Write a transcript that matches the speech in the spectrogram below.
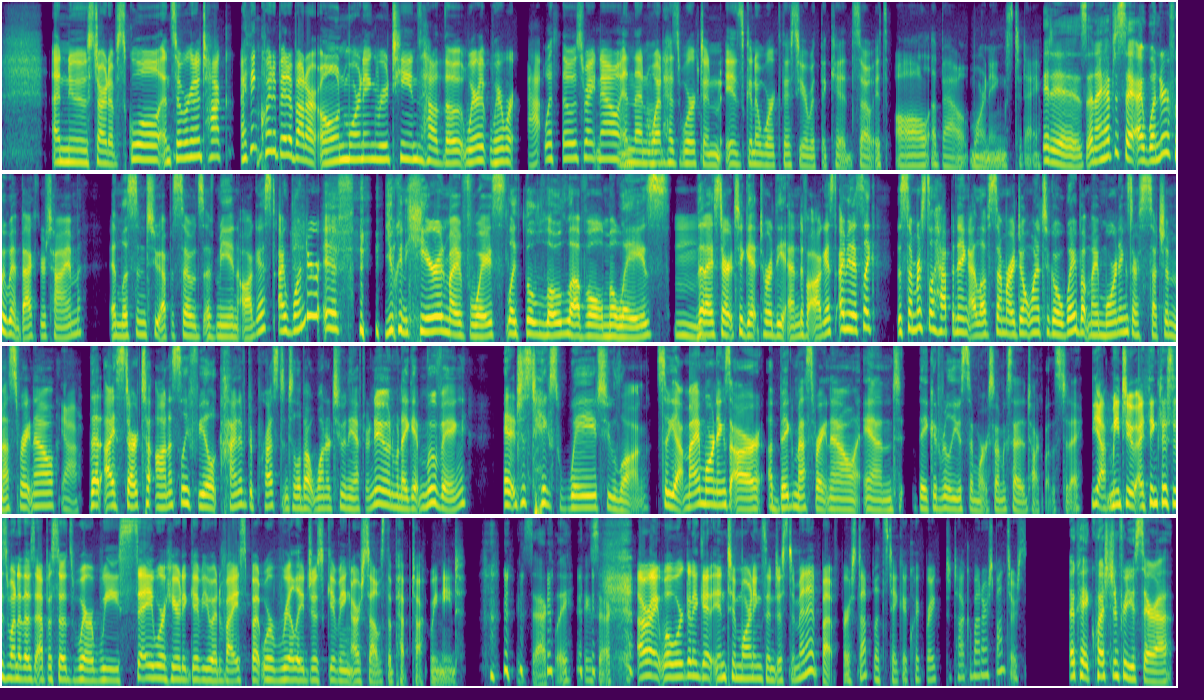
a new start of school. And so we're going to talk I think quite a bit about our own morning routines, how the where where we're at with those right now and then what has worked and is going to work this year with the kids. So it's all about mornings today. It is. And I have to say, I wonder if we went back through time and listened to episodes of me in August. I wonder if you can hear in my voice like the low level malaise Mm. that I start to get toward the end of August. I mean, it's like the summer's still happening. I love summer. I don't want it to go away, but my mornings are such a mess right now yeah. that I start to honestly feel kind of depressed until about one or two in the afternoon when I get moving. And it just takes way too long. So, yeah, my mornings are a big mess right now and they could really use some work. So, I'm excited to talk about this today. Yeah, me too. I think this is one of those episodes where we say we're here to give you advice, but we're really just giving ourselves the pep talk we need. Exactly. exactly. All right. Well, we're going to get into mornings in just a minute. But first up, let's take a quick break to talk about our sponsors. Okay, question for you, Sarah.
